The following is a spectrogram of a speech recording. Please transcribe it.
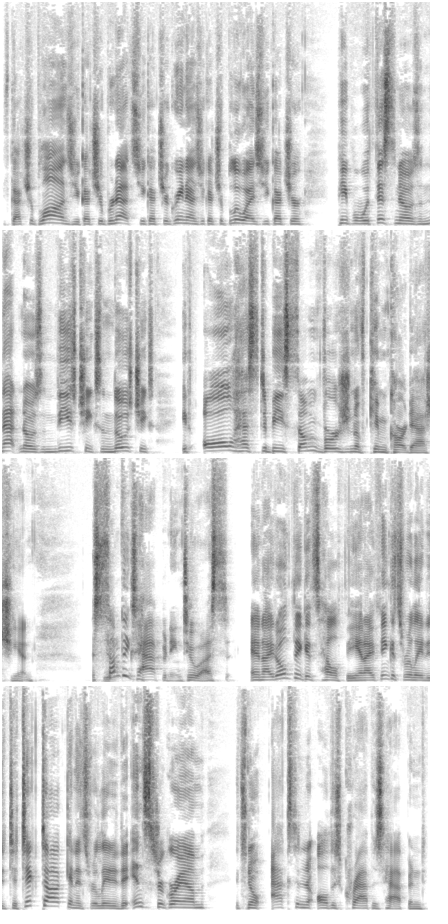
you've got your blondes, you got your brunettes, you got your green eyes, you got your blue eyes, you got your people with this nose and that nose and these cheeks and those cheeks. It all has to be some version of Kim Kardashian. Something's happening to us, and I don't think it's healthy. And I think it's related to TikTok and it's related to Instagram. It's no accident all this crap has happened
